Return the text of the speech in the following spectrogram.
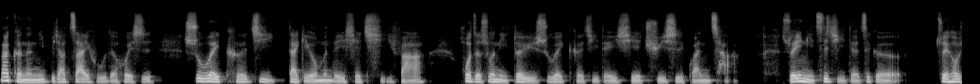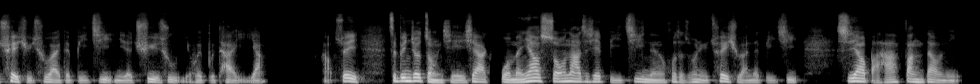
那可能你比较在乎的会是数位科技带给我们的一些启发，或者说你对于数位科技的一些趋势观察，所以你自己的这个最后萃取出来的笔记，你的去处也会不太一样。好，所以这边就总结一下，我们要收纳这些笔记呢，或者说你萃取完的笔记，是要把它放到你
